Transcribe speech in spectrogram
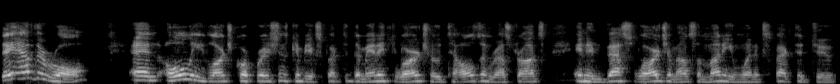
They have their role, and only large corporations can be expected to manage large hotels and restaurants and invest large amounts of money when expected to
